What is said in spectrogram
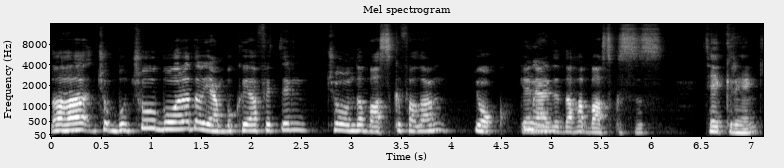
Daha ço- bu çoğu bu arada yani bu kıyafetlerin çoğunda baskı falan yok. Genelde daha baskısız, tek renk,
